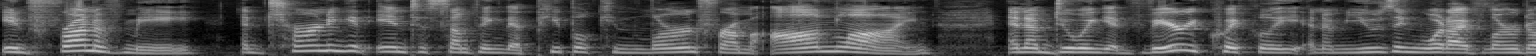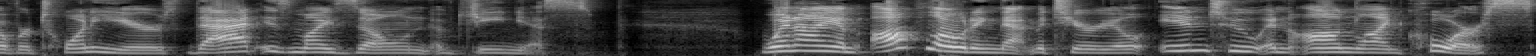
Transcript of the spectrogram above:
in front of me and turning it into something that people can learn from online. And I'm doing it very quickly and I'm using what I've learned over 20 years. That is my zone of genius. When I am uploading that material into an online course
